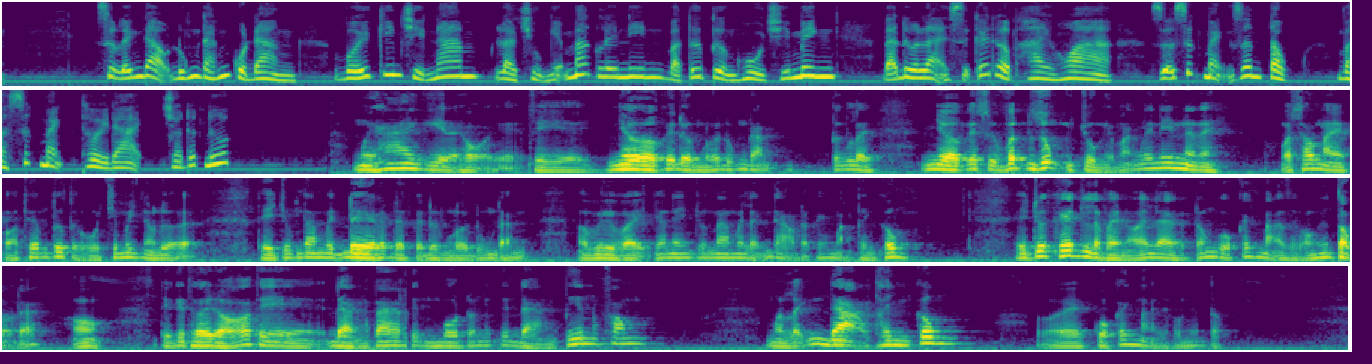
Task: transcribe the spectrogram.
sự lãnh đạo đúng đắn của Đảng với kim chỉ nam là chủ nghĩa Mark Lenin và tư tưởng Hồ Chí Minh đã đưa lại sự kết hợp hài hòa giữa sức mạnh dân tộc và sức mạnh thời đại cho đất nước. 12 kỳ đại hội thì nhờ cái đường lối đúng đắn, tức là nhờ cái sự vận dụng chủ nghĩa Mark Lenin này này và sau này có thêm tư tưởng Hồ Chí Minh nào nữa đấy, thì chúng ta mới đề ra được cái đường lối đúng đắn và vì vậy cho nên chúng ta mới lãnh đạo được cách mạng thành công thì trước hết là phải nói là trong cuộc cách mạng giải phóng dân tộc đã họ thì cái thời đó thì đảng ta một trong những cái đảng tiên phong mà lãnh đạo thành công về cuộc cách mạng giải phóng dân tộc.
